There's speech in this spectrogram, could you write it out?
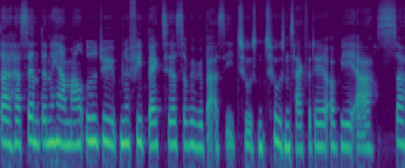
der har sendt den her meget uddybende feedback til os, så vil vi bare sige tusind, tusind tak for det, og vi er så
